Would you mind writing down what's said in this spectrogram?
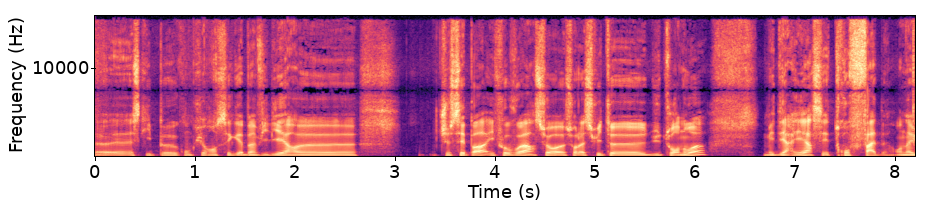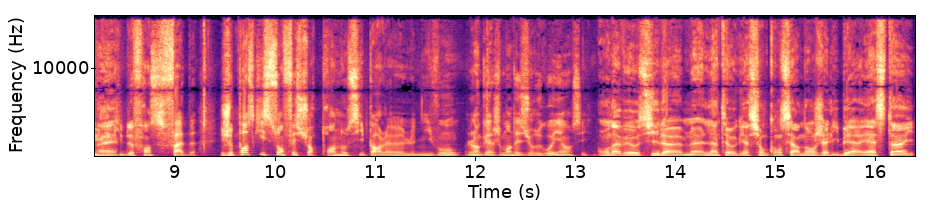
Euh, Est-ce qu'il peut concurrencer Gabin Villiers euh, Je sais pas, il faut voir sur, sur la suite euh, du tournoi. Mais derrière, c'est trop fade. On a eu Ouais. une équipe de France fade. Je pense qu'ils se sont fait surprendre aussi par le, le niveau, Mm. l'engagement des Uruguayens aussi. On avait aussi l'interrogation concernant Jalibert et Astoy.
